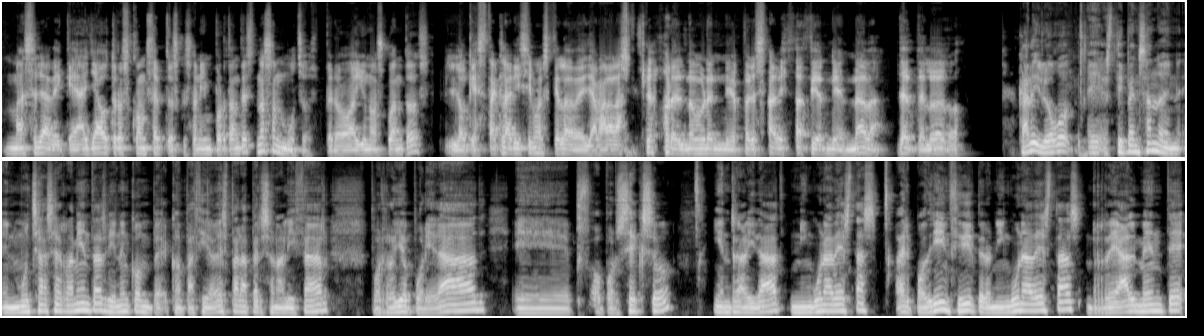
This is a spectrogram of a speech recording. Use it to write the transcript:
más allá de que haya otros conceptos que son importantes, no son muchos, pero hay unos cuantos, lo que está clarísimo es que lo de llamar a la gente por el nombre ni es personalización ni en nada, desde luego. Claro, y luego eh, estoy pensando en, muchas herramientas, vienen con capacidades para personalizar por rollo por edad eh, o por sexo, y en realidad ninguna de estas, a ver, podría incidir, pero ninguna de estas realmente,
